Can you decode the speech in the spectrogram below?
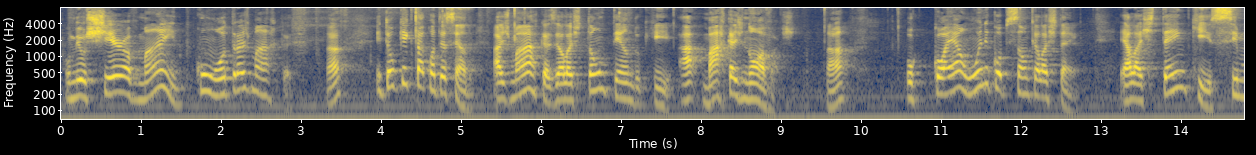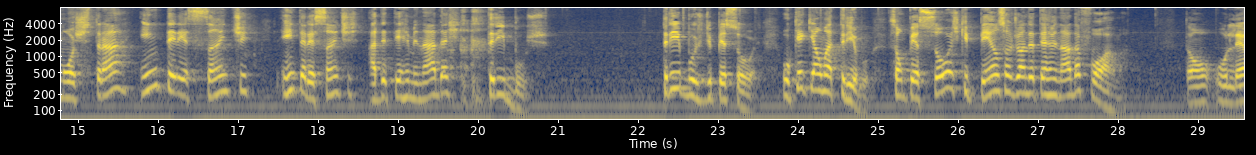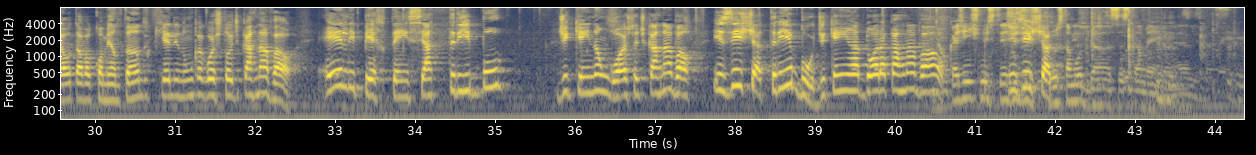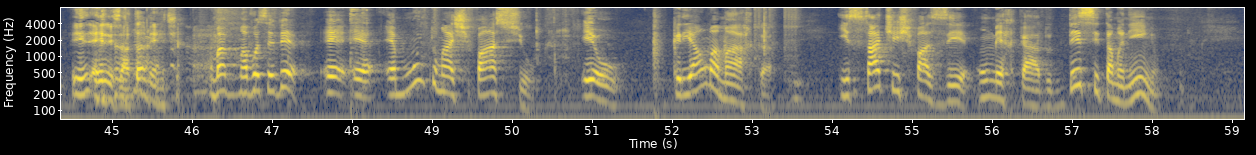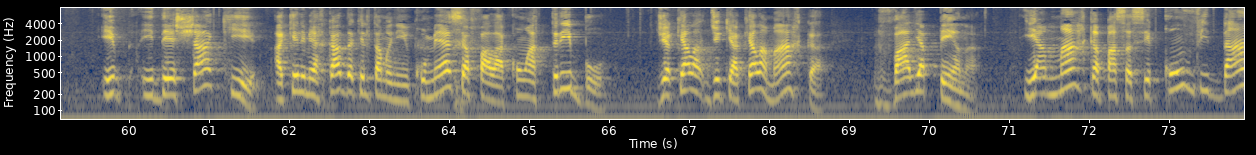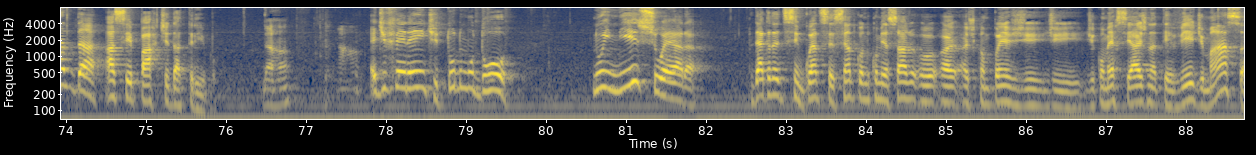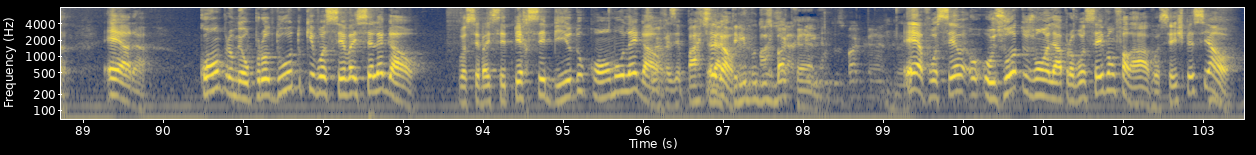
o meu share of mind com outras marcas. Tá? Então o que está acontecendo? As marcas elas estão tendo que. Ah, marcas novas. Tá? O, qual é a única opção que elas têm? Elas têm que se mostrar interessante, interessantes a determinadas tribos tribos de pessoas. O que, que é uma tribo? São pessoas que pensam de uma determinada forma. Então, o Léo estava comentando que ele nunca gostou de carnaval. Ele pertence à tribo de quem não gosta de carnaval. Existe a tribo de quem adora carnaval. Não, que a gente não esteja Existe a- disposto a mudanças também, né? Exatamente. mas, mas você vê, é, é, é muito mais fácil eu criar uma marca e satisfazer um mercado desse tamaninho e, e deixar que aquele mercado daquele tamaninho comece a falar com a tribo de, aquela, de que aquela marca vale a pena. E a marca passa a ser convidada a ser parte da tribo. Aham. É diferente, tudo mudou. No início era década de 50, 60, quando começaram as campanhas de, de, de comerciais na TV de massa, era compre o meu produto que você vai ser legal. Você vai ser percebido como Você legal. vai fazer parte Legal. da tribo dos bacana. É, você, os outros vão olhar para você e vão falar: ah, você é especial.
